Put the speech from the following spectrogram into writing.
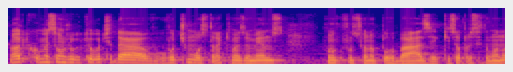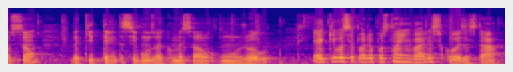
Na hora que começar um jogo aqui, eu vou te dar, vou te mostrar aqui mais ou menos como que funciona por base aqui, só para você ter uma noção. Daqui 30 segundos vai começar um jogo. E aqui você pode apostar em várias coisas, tá?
